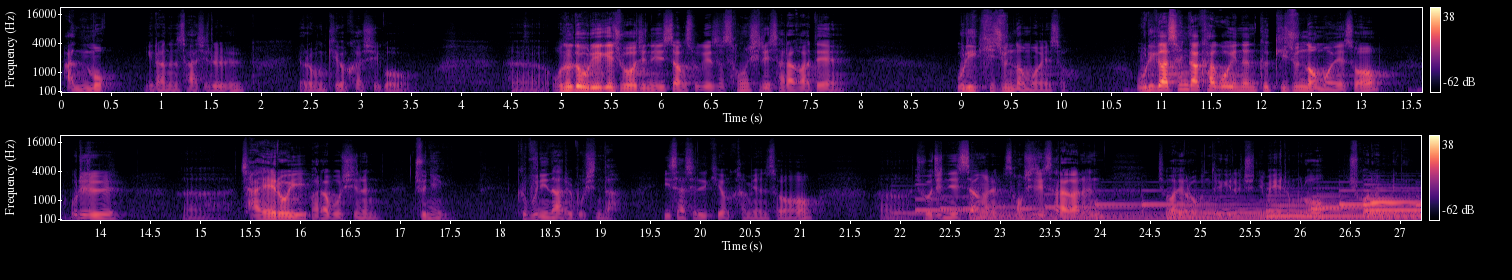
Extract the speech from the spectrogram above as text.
안목이라는 사실을 여러분 기억하시고 오늘도 우리에게 주어진 일상 속에서 성실히 살아가되 우리 기준 너머에서 우리가 생각하고 있는 그 기준 너머에서 우리를 어, 자애로이 바라보시는 주님, 그분이 나를 보신다. 이 사실을 기억하면서 어, 주어진 일상을 성실히 살아가는 저와 여러분 되기를 주님의 이름으로 축원합니다.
